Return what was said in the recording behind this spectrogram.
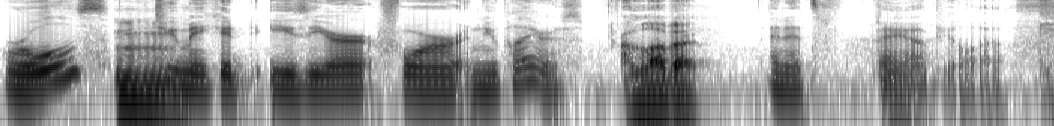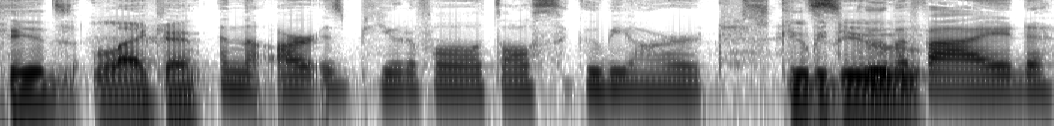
rules Mm-hmm. to make it easier for new players, I love it. And it's fabulous. Kids like it. And the art is beautiful. It's all Scooby art. Scooby-Doo. Scoobified.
